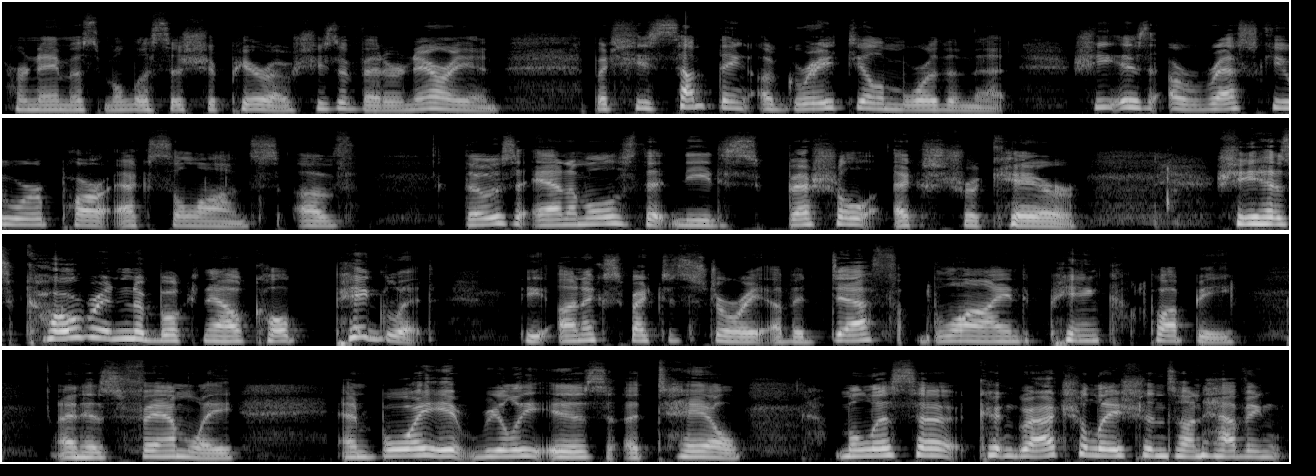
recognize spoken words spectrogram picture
Her name is Melissa Shapiro. She's a veterinarian, but she's something a great deal more than that. She is a rescuer par excellence of those animals that need special extra care. She has co written a book now called Piglet The Unexpected Story of a Deaf, Blind, Pink Puppy and His Family. And boy, it really is a tale. Melissa, congratulations on having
